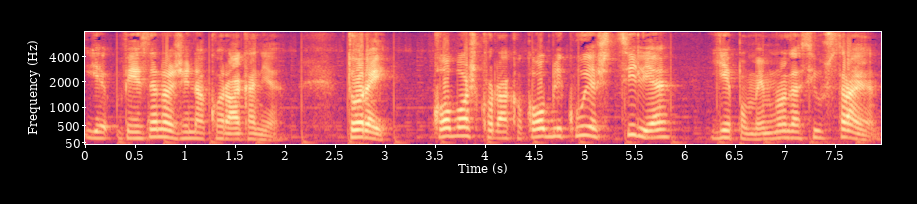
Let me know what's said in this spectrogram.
je vezana že na korakanje. Torej, ko boš korakal, ko oblikuješ cilje, je pomembno, da si ustrajen.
